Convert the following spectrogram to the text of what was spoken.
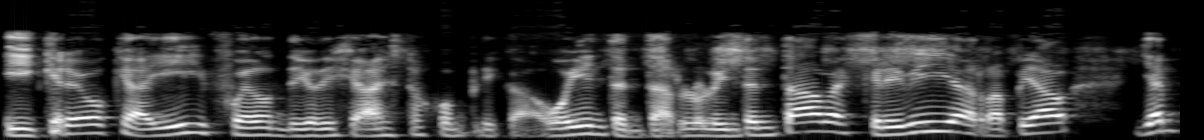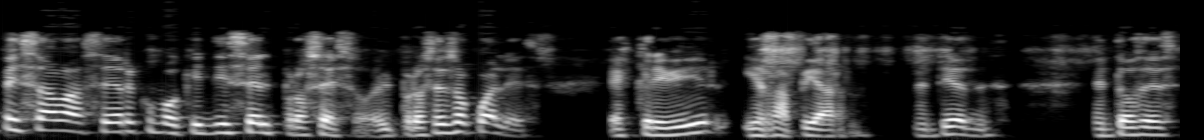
Y creo que ahí fue donde yo dije, ah, esto es complicado, voy a intentarlo. Lo intentaba, escribía, rapeaba, ya empezaba a hacer como quien dice el proceso. ¿El proceso cuál es? escribir y rapearlo, ¿me entiendes? Entonces,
